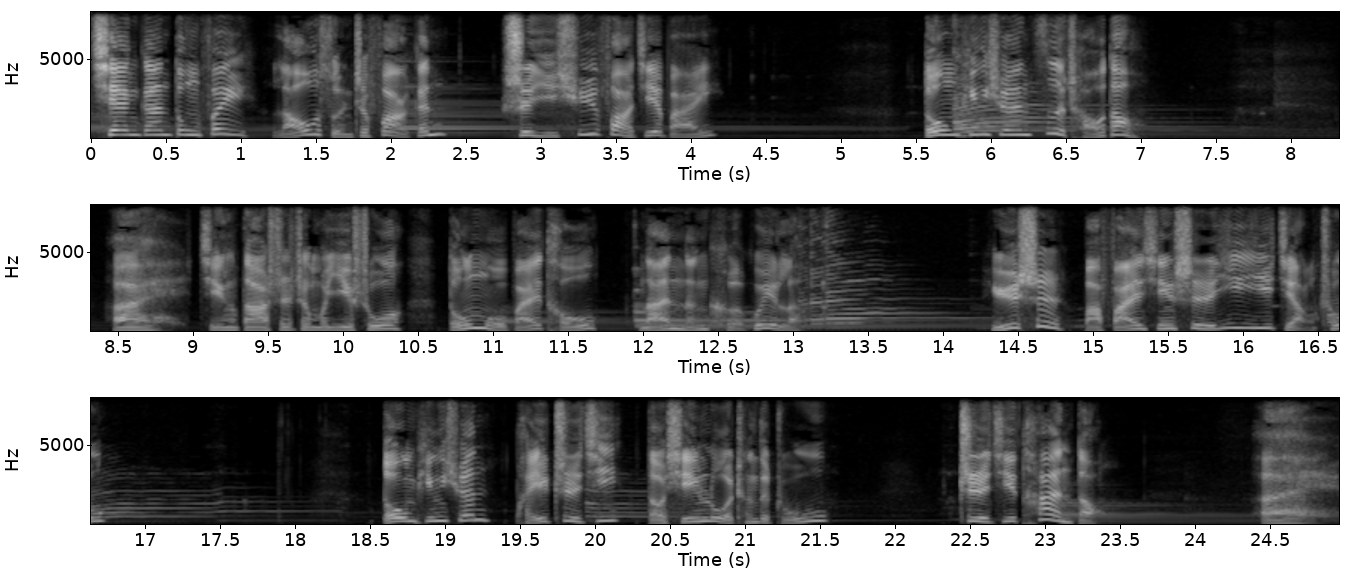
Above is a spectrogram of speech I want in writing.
牵肝动肺，劳损这发根，是以须发皆白。董平轩自嘲道：“哎，经大师这么一说，董某白头难能可贵了。”于是把烦心事一一讲出。董平轩陪智基到新落成的竹屋，智基叹道：“哎。”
